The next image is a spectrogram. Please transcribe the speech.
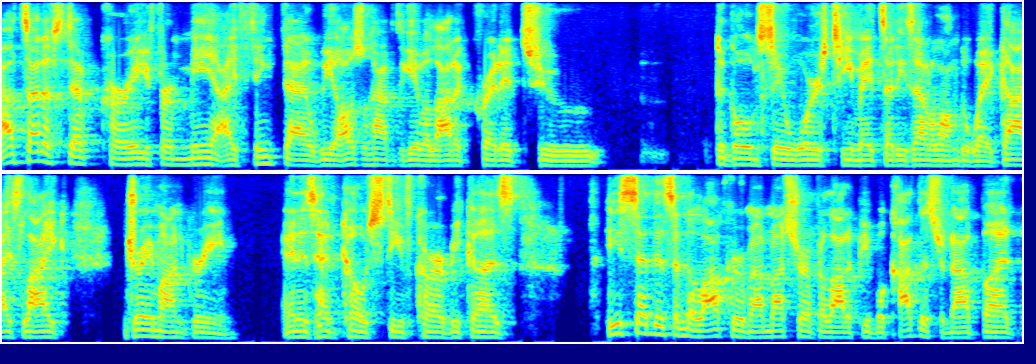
outside of Steph Curry, for me, I think that we also have to give a lot of credit to the Golden State Warriors teammates that he's had along the way. Guys like Draymond Green and his head coach Steve Kerr, because he said this in the locker room. I'm not sure if a lot of people caught this or not, but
